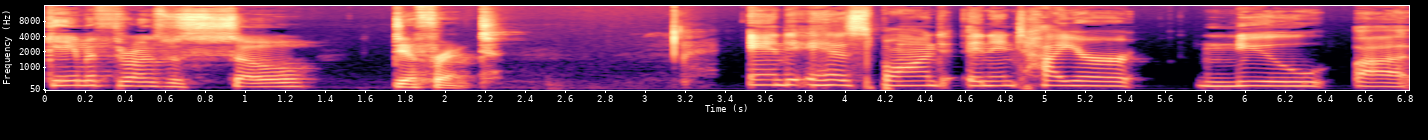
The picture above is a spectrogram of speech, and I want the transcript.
Game of Thrones was so different. And it has spawned an entire new uh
